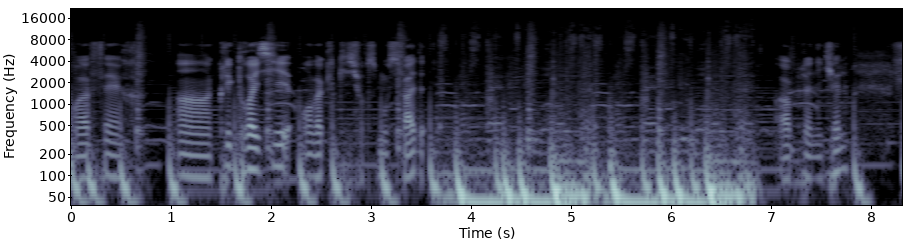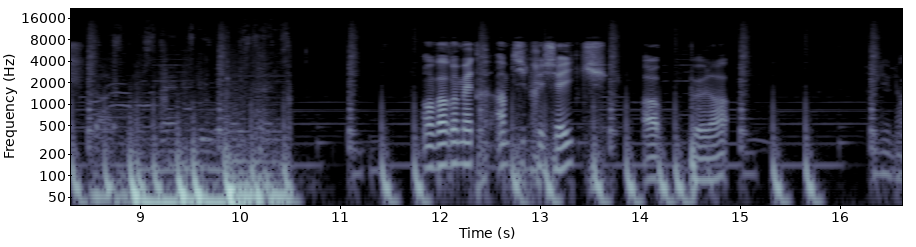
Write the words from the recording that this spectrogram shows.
On va faire un clic droit ici. On va cliquer sur Smooth Fad. Hop là, nickel. On va remettre un petit pré-shake. Hop là. Il est là.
